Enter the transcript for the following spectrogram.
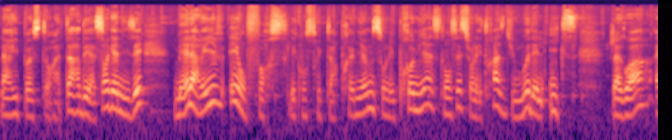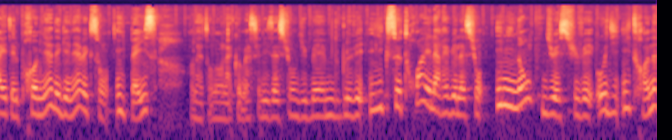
La riposte aura tardé à s'organiser, mais elle arrive et en force. Les constructeurs premium sont les premiers à se lancer sur les traces du modèle X. Jaguar a été le premier à dégainer avec son e-Pace. En attendant la commercialisation du BMW iX3 et la révélation imminente du SUV Audi e-tron,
